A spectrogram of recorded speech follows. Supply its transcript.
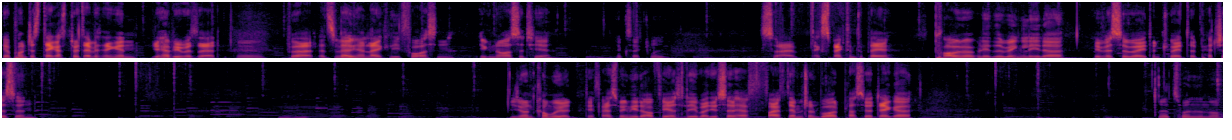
your opponent just daggers trades everything in, you're Yeah. happy with that. Yeah, But it's very unlikely Forsen ignores it here. exactly. So I expect him to play probably the ringleader, eviscerate and trade the patches in. Mm-hmm. You don't combo your Defias ringleader obviously, but you still have 5 damage on board plus your dagger. That's fine enough.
